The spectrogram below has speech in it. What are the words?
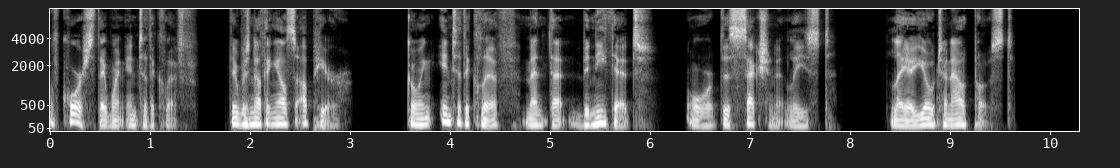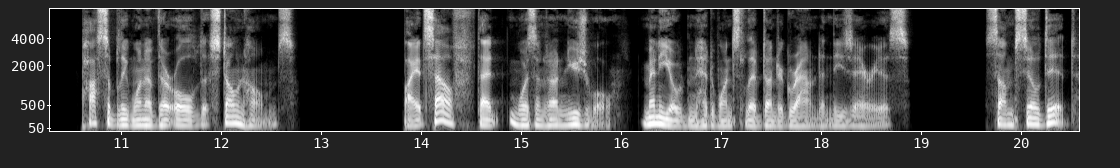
Of course, they went into the cliff. There was nothing else up here. Going into the cliff meant that beneath it, or this section at least, lay a Jotun outpost, possibly one of their old stone homes. By itself, that wasn't unusual. Many Jotun had once lived underground in these areas. Some still did.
